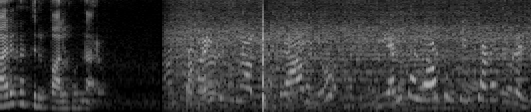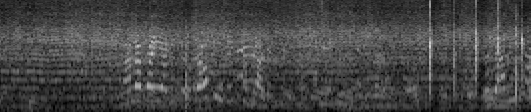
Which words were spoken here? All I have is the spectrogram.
కార్యకర్తలు పాల్గొన్నారు. అంత ఎంత లోతు చూడండి. నలభై అడుగుల లోతు తింటున్నాడు ఇదంతా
